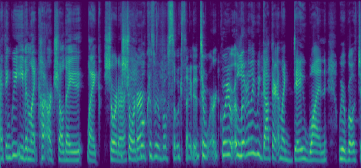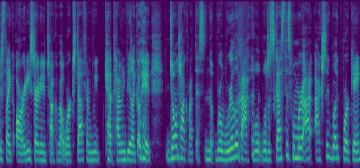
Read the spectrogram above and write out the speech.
I think we even like cut our chill day like shorter. shorter. Well, because we were both so excited to work. We were literally we got there and like day one, we were both just like already starting to talk about work stuff, and we kept having to be like, okay, don't talk about this. And we'll reel it back. We'll we'll discuss this when we're actually like working,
